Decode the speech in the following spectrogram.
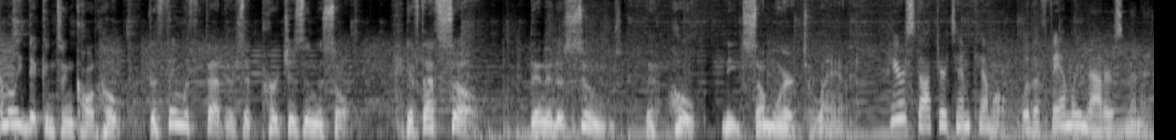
Emily Dickinson called hope the thing with feathers that perches in the soul. If that's so, then it assumes that hope needs somewhere to land. Here's Dr. Tim Kimmel with a Family Matters Minute.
